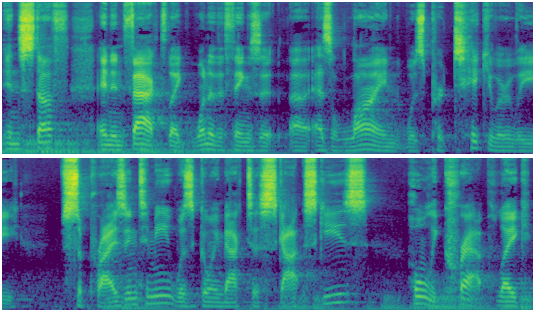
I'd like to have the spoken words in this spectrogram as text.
and stuff. And in fact, like one of the things that uh, as a line was particularly surprising to me was going back to Scott skis. Holy crap. Like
